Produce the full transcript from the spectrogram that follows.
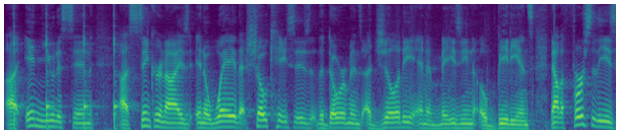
uh, in unison, uh, synchronized in a way that showcases the Doberman's agility and amazing obedience. Now, the first of these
